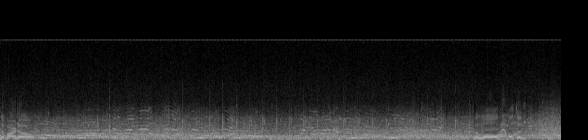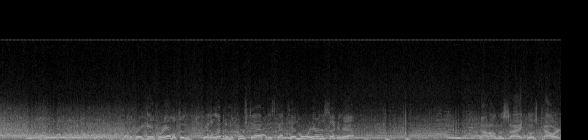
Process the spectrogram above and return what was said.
to Bardo. To Lowell Hamilton. Another great game for Hamilton. He had 11 in the first half, and he's got 10 more here in the second half. Down on the side goes Coward.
